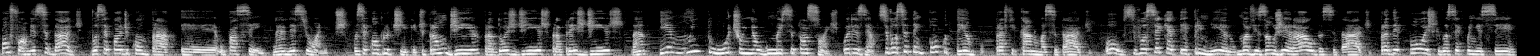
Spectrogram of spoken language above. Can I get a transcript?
Conforme a cidade, você pode comprar é, o passeio né, nesse ônibus. Você compra o ticket para um dia, para dois dias, para três dias, né? E é muito útil em algumas situações. Por exemplo, se você tem pouco tempo para ficar numa cidade, ou se você quer ter primeiro uma visão geral da cidade, para depois que você conhecer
